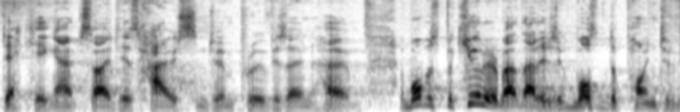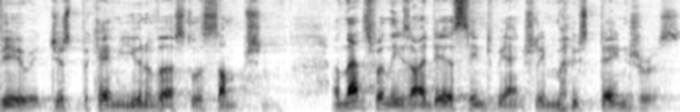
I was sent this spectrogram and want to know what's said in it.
decking outside his house and to improve his own home. And what was peculiar about that is it wasn't a point of view, it just became a universal assumption. And that's when these ideas seem to be actually most dangerous.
